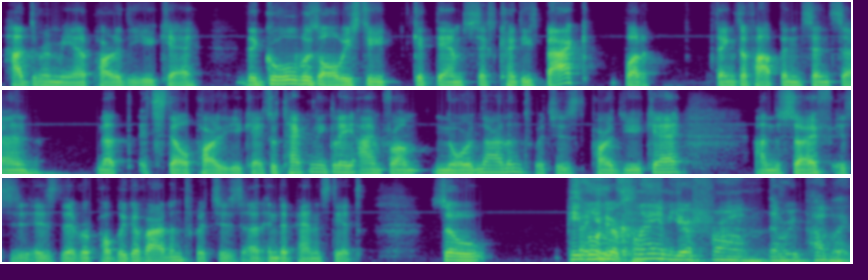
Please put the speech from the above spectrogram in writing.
had to remain a part of the UK. The goal was always to get them six counties back, but things have happened since then that it's still part of the UK. So technically, I'm from Northern Ireland, which is part of the UK, and the South is is the Republic of Ireland, which is an independent state. So people so you are, claim you're from the Republic,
